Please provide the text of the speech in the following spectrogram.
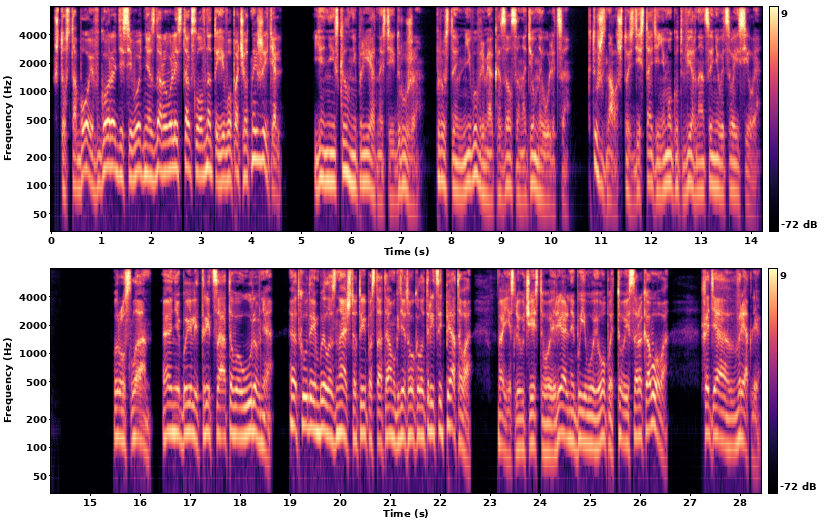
что с тобой в городе сегодня здоровались так, словно ты его почетный житель. Я не искал неприятностей, дружа. Просто не вовремя оказался на темной улице. Кто ж знал, что здесь стати не могут верно оценивать свои силы? Руслан, они были тридцатого уровня. Откуда им было знать, что ты по статам где-то около тридцать пятого? А если учесть твой реальный боевой опыт, то и сорокового. Хотя вряд ли.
